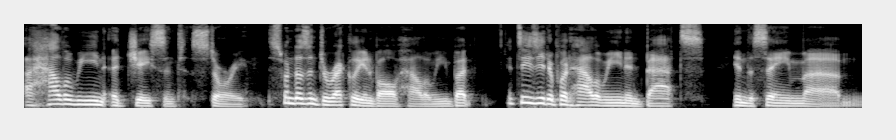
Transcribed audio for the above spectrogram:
a Halloween adjacent story. This one doesn't directly involve Halloween, but it's easy to put Halloween and bats in the same um,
